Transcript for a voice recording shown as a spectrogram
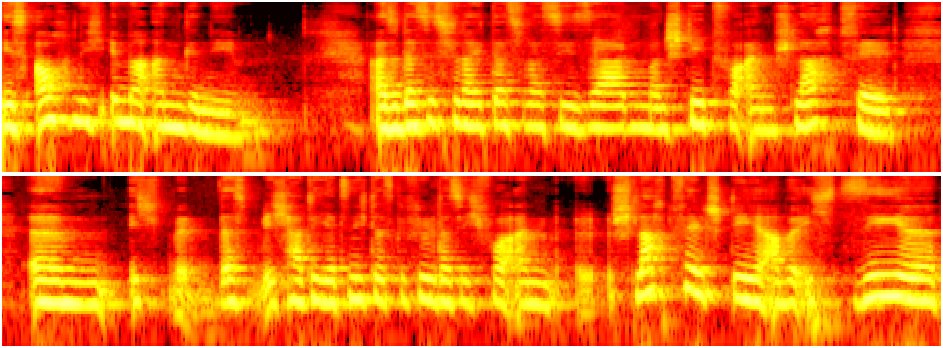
die ist auch nicht immer angenehm. Also das ist vielleicht das, was Sie sagen, man steht vor einem Schlachtfeld. Ähm, ich, das, ich hatte jetzt nicht das Gefühl, dass ich vor einem äh, Schlachtfeld stehe, aber ich sehe,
